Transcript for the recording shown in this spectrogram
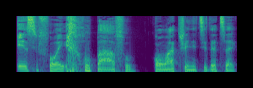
esse foi o bafo com a Trinity the Tuck.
